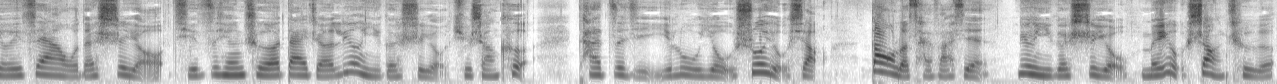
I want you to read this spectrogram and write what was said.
有一次啊，我的室友骑自行车带着另一个室友去上课，他自己一路有说有笑，到了才发现另一个室友没有上车，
